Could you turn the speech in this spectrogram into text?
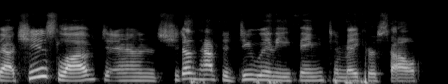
that she is loved and she doesn't have to do anything to make herself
